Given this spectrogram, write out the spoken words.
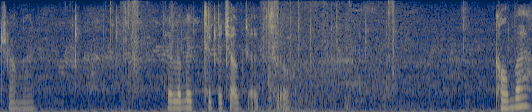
shotgun. Here, let me take the chug jug too. Combat?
